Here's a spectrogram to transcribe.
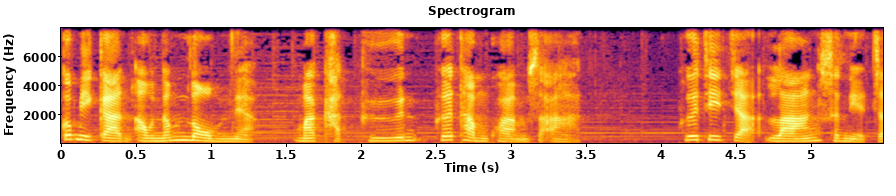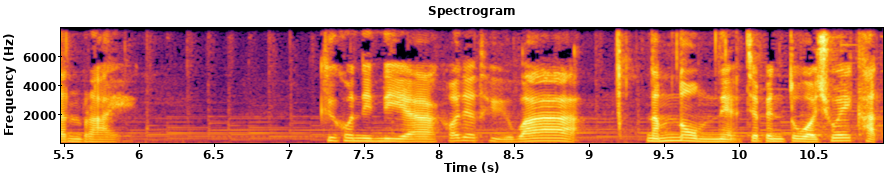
ก็มีการเอาน้ำนมเนี่ยมาขัดพื้นเพื่อทำความสะอาด เพื่อที่จะล้างเสนียดจันไร คือคนอินเดียเขาจะถือว่า น้ำนมเนี่ยจะเป็นตัวช่วยขัด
